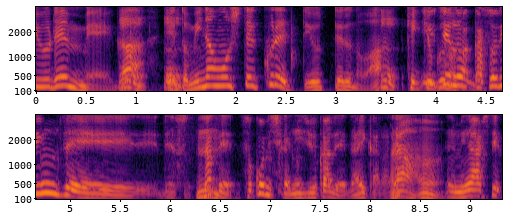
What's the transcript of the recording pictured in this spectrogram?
油連盟が、うん。えっと見直してくれって言ってるのは、うん、結局言ってるのはのガソリン税です、ん。だってそこにしか二重課税ないからね。見直して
